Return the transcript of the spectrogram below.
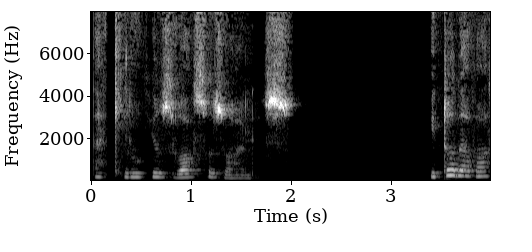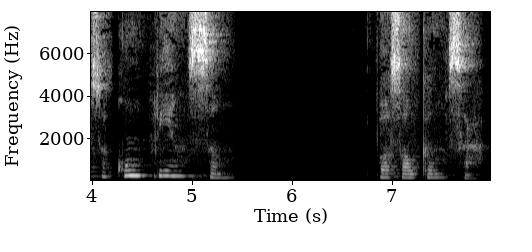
daquilo que os vossos olhos e toda a vossa compreensão possa alcançar.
